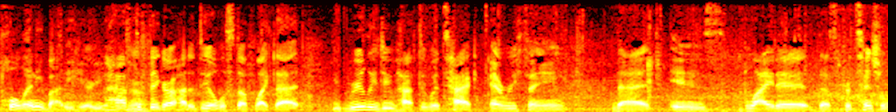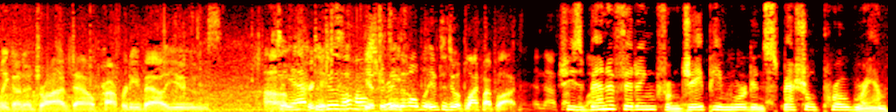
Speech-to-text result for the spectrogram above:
pull anybody here. You have Yeah. to figure out how to deal with stuff like that. You really do have to attack everything that is blighted, that's potentially going to drive down property values. Um, So you have to do the whole You have to do the whole. You have to do it block by block. She's benefiting from JP Morgan's special program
